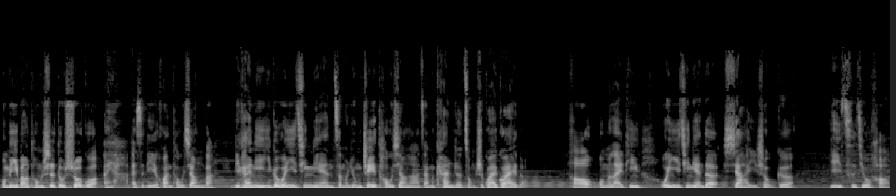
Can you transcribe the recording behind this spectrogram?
我们一帮同事都说过：“哎呀，S D 换头像吧！你看你一个文艺青年，怎么用这头像啊？咱们看着总是怪怪的。”好，我们来听文艺青年的下一首歌，《一次就好》。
